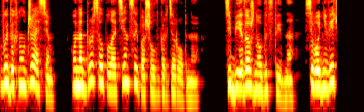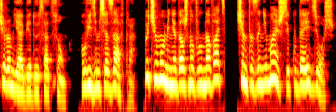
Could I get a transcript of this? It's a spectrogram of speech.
Выдохнул Джасим. Он отбросил полотенце и пошел в гардеробную. «Тебе должно быть стыдно. Сегодня вечером я обедаю с отцом. Увидимся завтра». «Почему меня должно волновать, чем ты занимаешься куда идешь?»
